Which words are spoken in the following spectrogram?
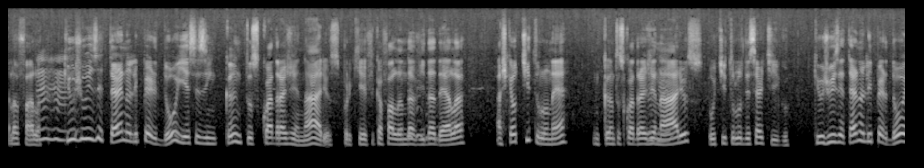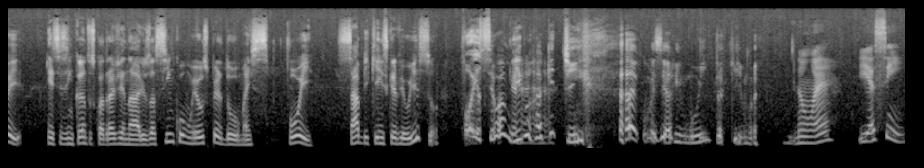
Ela fala que o juiz eterno ele perdoe esses encantos quadragenários, porque fica falando da vida dela. Acho que é o título, né? Encantos quadragenários, o título desse artigo. Que o juiz eterno lhe perdoe esses encantos quadragenários, assim como eu os perdoo. Mas foi, sabe quem escreveu isso? Foi o seu amigo Rakitin. Comecei a rir muito aqui, mano. Não é? E assim,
